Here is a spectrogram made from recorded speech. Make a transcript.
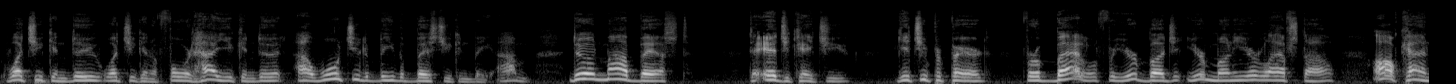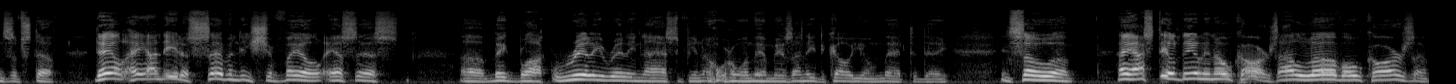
what you can do, what you can afford, how you can do it. I want you to be the best you can be. I'm doing my best to educate you, get you prepared for a battle for your budget, your money, your lifestyle, all kinds of stuff. Dale, hey, I need a 70 Chevelle SS uh, big block. Really, really nice. If you know where one of them is, I need to call you on that today. And so, uh, hey, I still deal in old cars. I love old cars. Uh,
